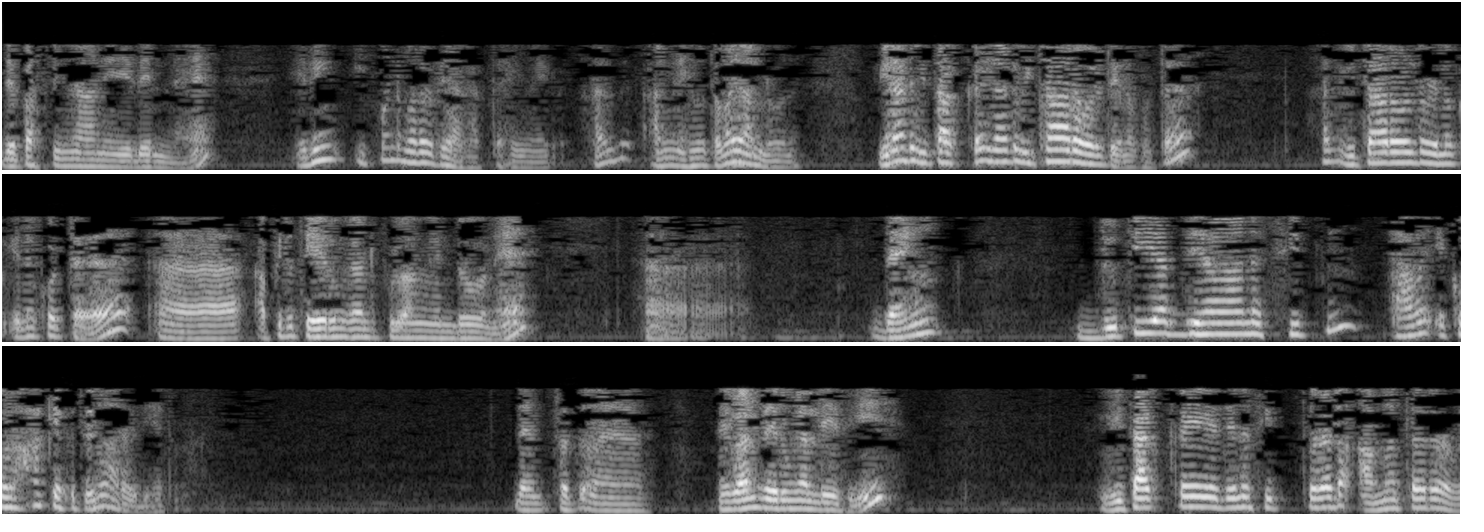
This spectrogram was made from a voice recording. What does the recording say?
දෙපස් විඥානයේ දෙන්නේ නැහැ. ඉතින් ඉක්මනට මතක තියාගත්තා එහෙම මේක. හරිද? අන්න එහෙම තමයි යන්න ඕනේ. ඊළඟට විතක්ක ඊළඟට ਵਿਚාර වලට එනකොට හරි විචාර වලට එනකොට අපිට තේරුම් ගන්න පුළුවන් වෙන්න ඕනේ දැන් ဒုတိ ය ධාන සිත් තව 11ක් එකතු වෙනවා අර විදිහටම. දැන් මේ වල තේරුම් ගන්න ලේසි. විතක්කයේ යෙදෙන සිත් වලට අමතරව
